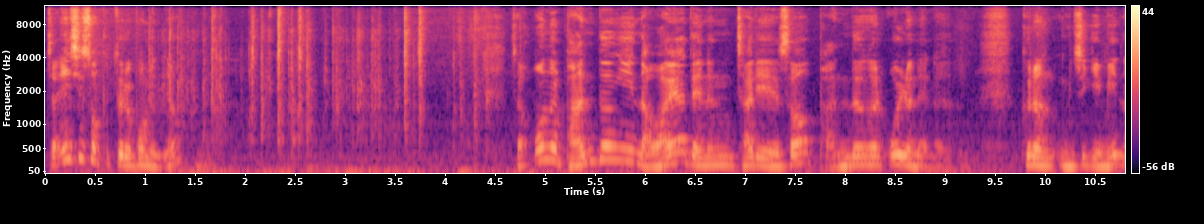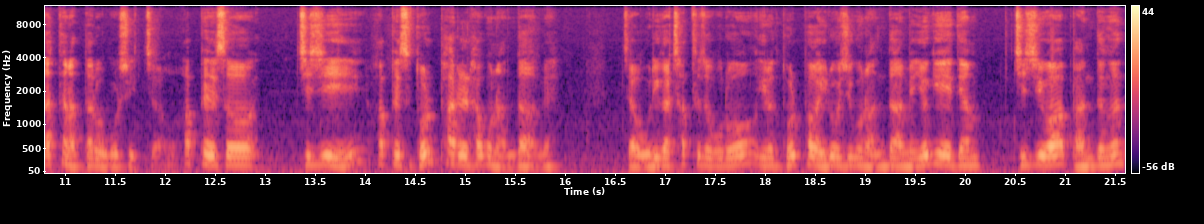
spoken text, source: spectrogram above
자, NC소프트를 보면요. 자, 오늘 반등이 나와야 되는 자리에서 반등을 올려내는 그런 움직임이 나타났다고 볼 수 있죠. 앞에서 지지, 앞에서 돌파를 하고 난 다음에 자, 우리가 차트적으로 이런 돌파가 이루어지고 난 다음에 여기에 대한 지지와 반등은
